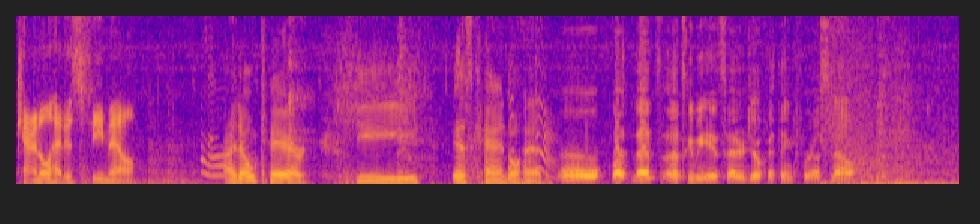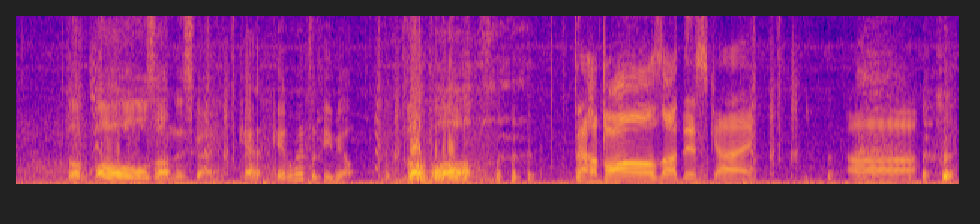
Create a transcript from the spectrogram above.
Candlehead is female. I don't care. He is Candlehead. Oh, that, that's that's gonna be an insider joke, I think, for us now. the balls on this guy. Cat, Candlehead's a female. The balls. The balls on this guy. Uh,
